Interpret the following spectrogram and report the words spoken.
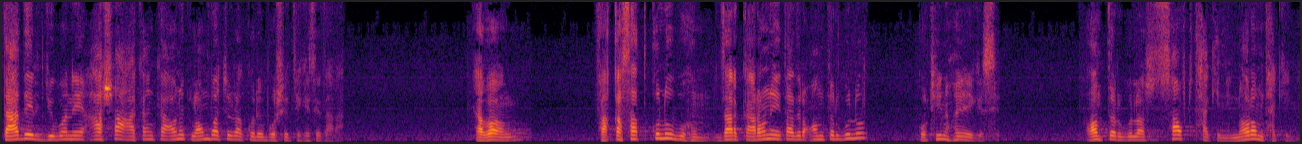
তাদের জীবনে আশা, আকাঙ্ক্ষা অনেক লম্বা চূড়া করে বসে থেকেছে তারা। এবং ফাঁকাসাত কুলুবহুম, যার কারণে তাদের অন্তরগুলো কঠিন হয়ে গেছে। অন্তরগুলো সফট থাকেনি, নরম থাকেনি।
